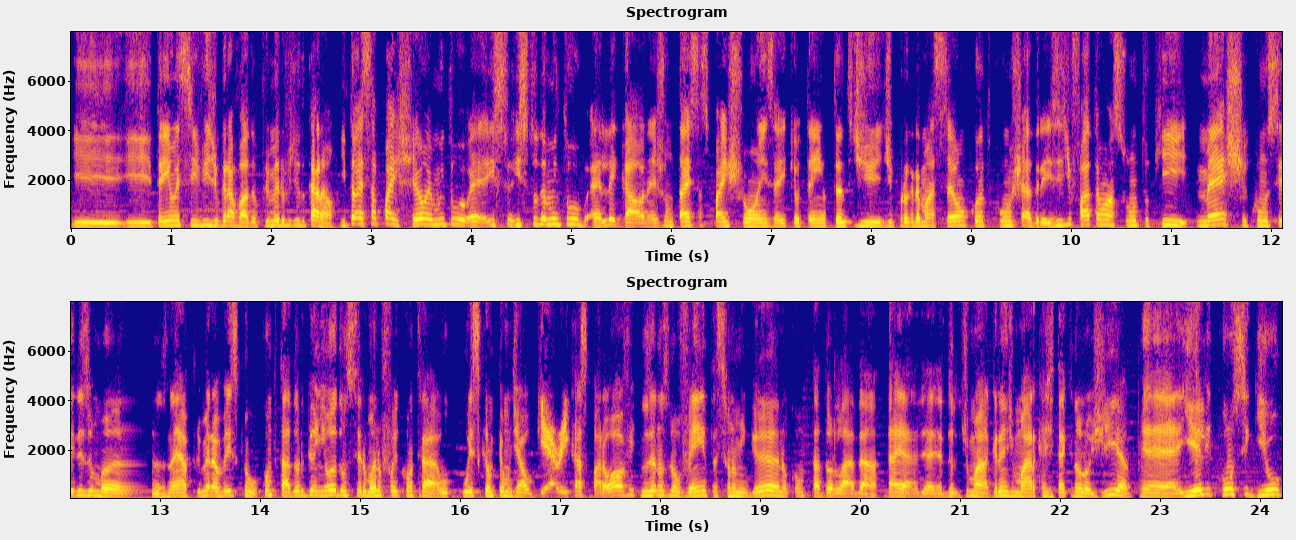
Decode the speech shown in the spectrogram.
E, e, tenho esse vídeo gravado, o primeiro vídeo do canal. Então, essa paixão é muito. É, isso, isso tudo é muito é, legal, né? Juntar essas paixões aí que eu tenho, tanto de, de programação quanto com o xadrez. E de fato é um assunto que mexe com os seres humanos, né? A primeira vez que o computador ganhou de um ser humano foi contra o, o ex-campeão mundial Gary Kasparov, nos anos 90, se eu não me engano, o computador lá da, da de uma grande marca de tecnologia. É, e ele conseguiu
